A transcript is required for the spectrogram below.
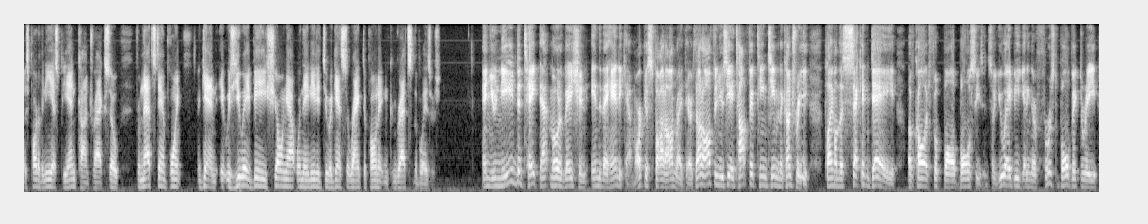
as part of an ESPN contract. So, from that standpoint, again, it was UAB showing out when they needed to against a ranked opponent, and congrats to the Blazers. And you need to take that motivation into the handicap. Mark is spot on right there. It's not often you see a top 15 team in the country playing on the second day of college football bowl season. So UAB getting their first bowl victory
